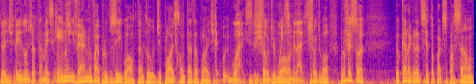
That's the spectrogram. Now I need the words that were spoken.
durante o período onde já está mais quente. No inverno vai produzir igual, tanto o diploide quanto o tetraploide. Iguais. Show são de muito bola. similares. Show de bola. Professor, eu quero agradecer a tua participação.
